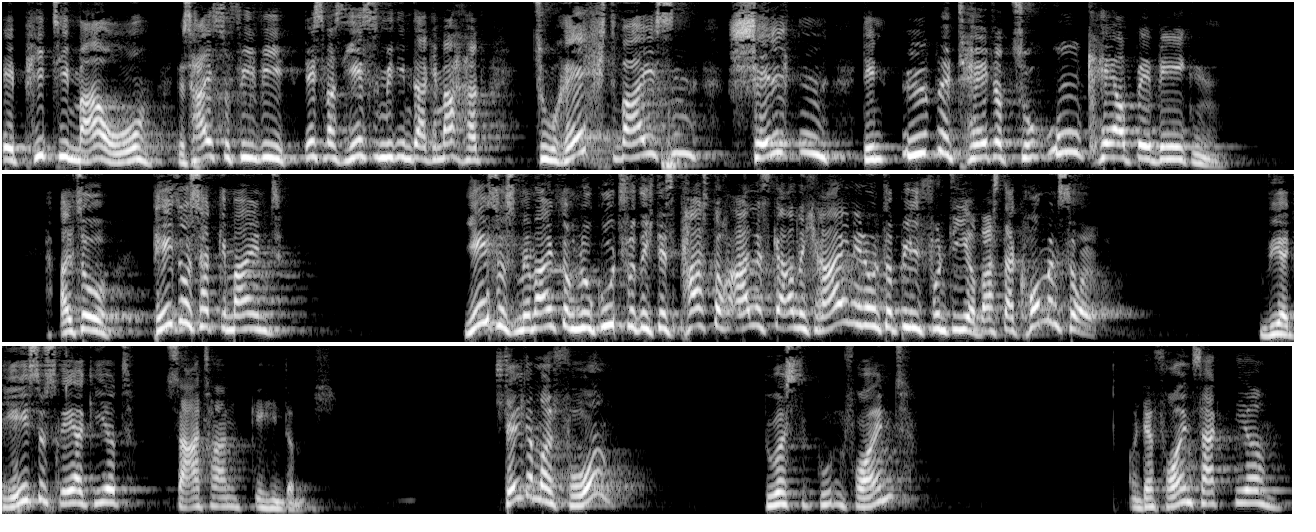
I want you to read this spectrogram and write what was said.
Epitimao, das heißt so viel wie das, was Jesus mit ihm da gemacht hat, zurechtweisen, schelten, den Übeltäter zur Umkehr bewegen. Also Petrus hat gemeint, Jesus, mir meint doch nur gut für dich, das passt doch alles gar nicht rein in unser Bild von dir, was da kommen soll. Wie hat Jesus reagiert? Satan, geh hinter mich. Stell dir mal vor, du hast einen guten Freund und der Freund sagt dir,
